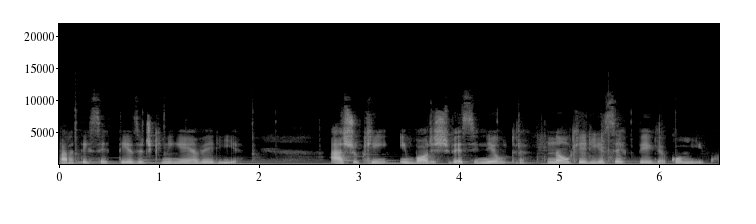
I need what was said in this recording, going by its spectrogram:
para ter certeza de que ninguém haveria. Acho que, embora estivesse neutra, não queria ser pega comigo.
